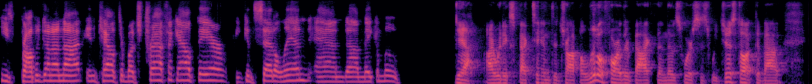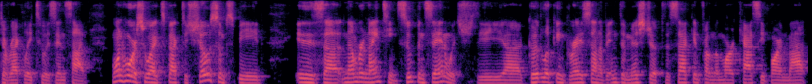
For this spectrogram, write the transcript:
he's probably going to not encounter much traffic out there. He can settle in and uh, make a move. Yeah, I would expect him to drop a little farther back than those horses we just talked about directly to his inside. One horse who I expect to show some speed is uh, number 19, Soup and Sandwich, the uh, good-looking gray son of Into Mischief, the second from the Mark Casse barn, Matt.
